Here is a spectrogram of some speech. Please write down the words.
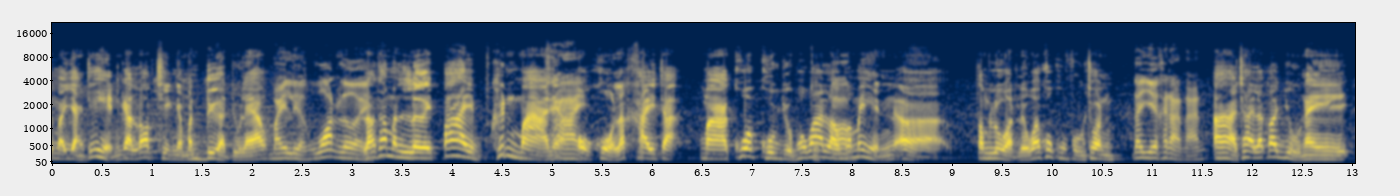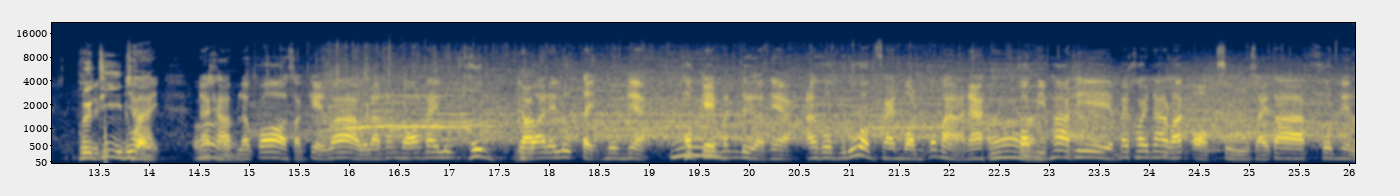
มอะอย่างที่เห็นกันรอบชิงเนี่ยมันเดือดอยู่แล้ว ใบเหลืองว่อนเลย แล้วถ้ามันเลยป้ายขึ้นมาเนี่ยใช่โอ้โหแล้วใครจะมาควบคุมอยู่ เพราะว่าถูกต้องเราก็ไม่เห็นเอ่อตำรวจหรือว่าควบคุมฝูงชนได้เยอะขนาดนั้น อ่าใช่แล้วก็อยู่ในพื้นที่ด้วย ใช่ นะครับแล้วก็สังเกตว่าเวลาน้องๆได้ลูกทุ่มหครัรือบว่าได้ลูกเตะมุมเนี่ยอืมพอเกมมันเดือดเนี่ยอารมณ์ร่วมแฟนบอลก็มานะอ่าก็มีภาพที่ไม่ค่อยน่ารักออกสู่สายตาคนเนี่ย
